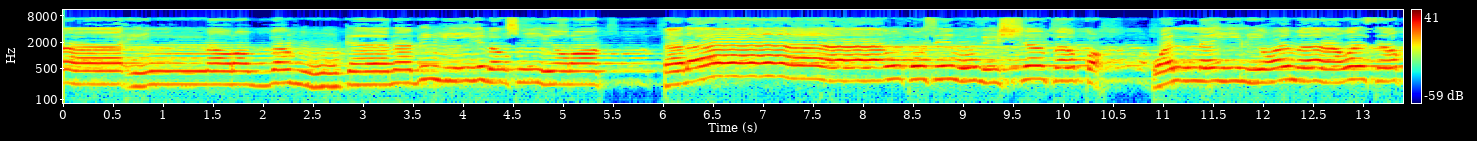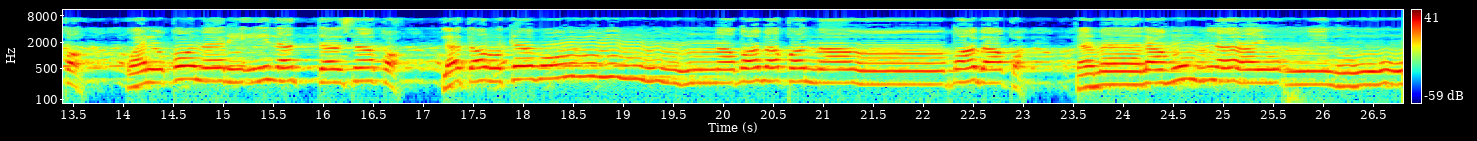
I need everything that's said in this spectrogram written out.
إن ربه كان به بصيرا فلا أقسم بالشفق والليل وما وسق والقمر إذا اتسق لتركبن طبقا عن طبق فما لهم لا يؤمنون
